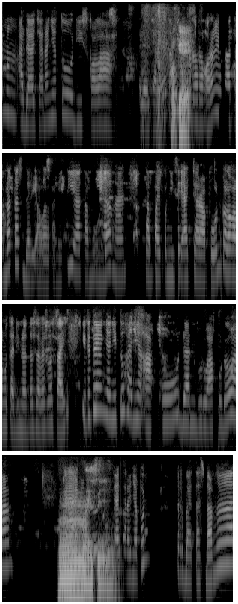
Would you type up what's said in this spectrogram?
emang ada acaranya tuh di sekolah. ada acaranya tapi dengan orang-orang yang sangat terbatas dari awal panitia tamu undangan sampai pengisi acara pun kalau kamu tadi nonton sampai selesai itu tuh yang nyanyi tuh hanya aku dan guru aku doang Hmm, I see. acaranya pun terbatas banget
